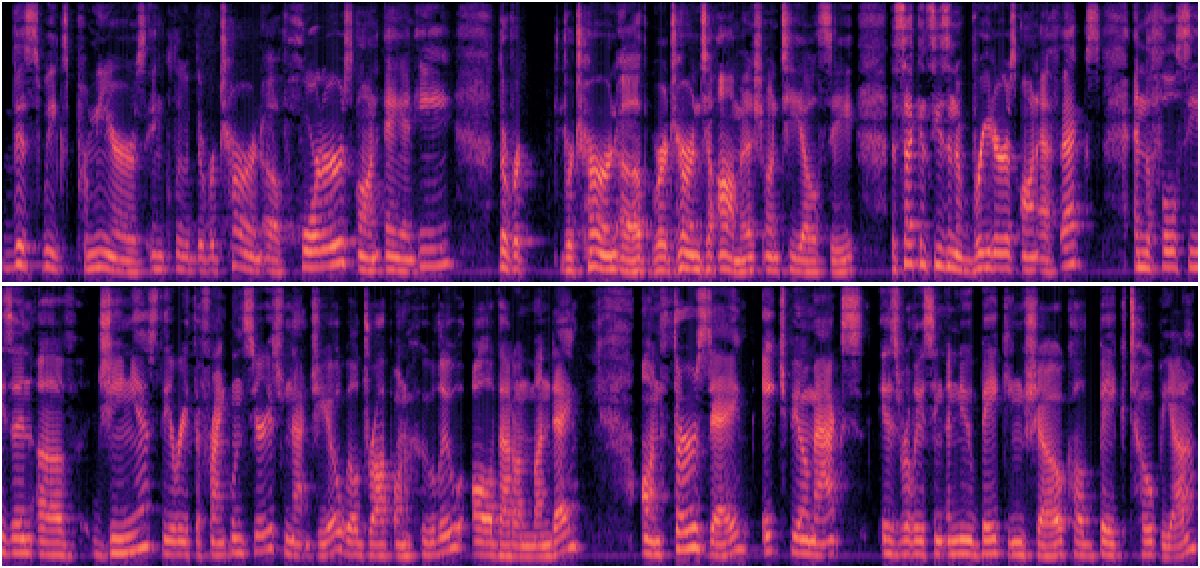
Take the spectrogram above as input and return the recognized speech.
This week's premieres include the return of Hoarders on A&E, the re- return of Return to Amish on TLC, the second season of Breeders on FX, and the full season of Genius, the Aretha Franklin series from Nat Geo, will drop on Hulu. All of that on Monday. On Thursday, HBO Max is releasing a new baking show called Baketopia.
